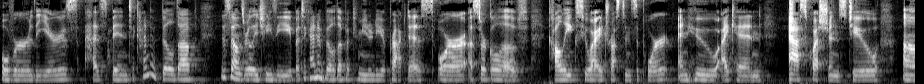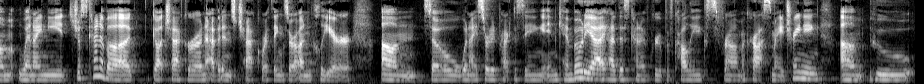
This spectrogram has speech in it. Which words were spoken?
over the years has been to kind of build up this sounds really cheesy, but to kind of build up a community of practice or a circle of colleagues who I trust and support and who I can ask questions to um, when I need just kind of a gut check or an evidence check where things are unclear. Um, so when I started practicing in Cambodia, I had this kind of group of colleagues from across my training um, who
